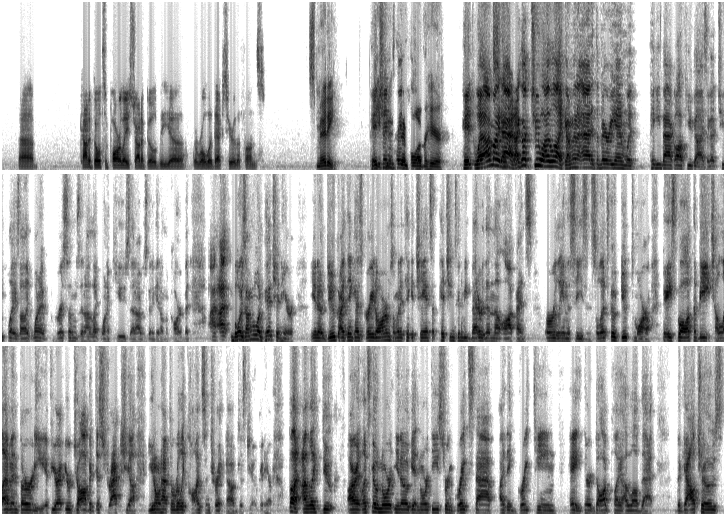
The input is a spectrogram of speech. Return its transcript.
kind of build some parlays, try to build the uh, the Rolodex here, the funds. Smitty, pitching it simple over here. Hit well. I might add. I got two I like. I'm going to add at the very end with piggyback off you guys. I got two plays. I like one of Grissom's and I like one of Q's that I was going to get on the card. But I, I boys, I'm going pitching here. You know, Duke I think has great arms. I'm going to take a chance that pitching is going to be better than the offense early in the season. So let's go Duke tomorrow. Baseball at the beach, 11:30. If you're at your job, it distracts you. You don't have to really concentrate. No, I'm just joking here. But I like Duke. All right, let's go north. You know, again, Northeastern, great staff. I think great team. Hey, they're dog play. I love that. The Gauchos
